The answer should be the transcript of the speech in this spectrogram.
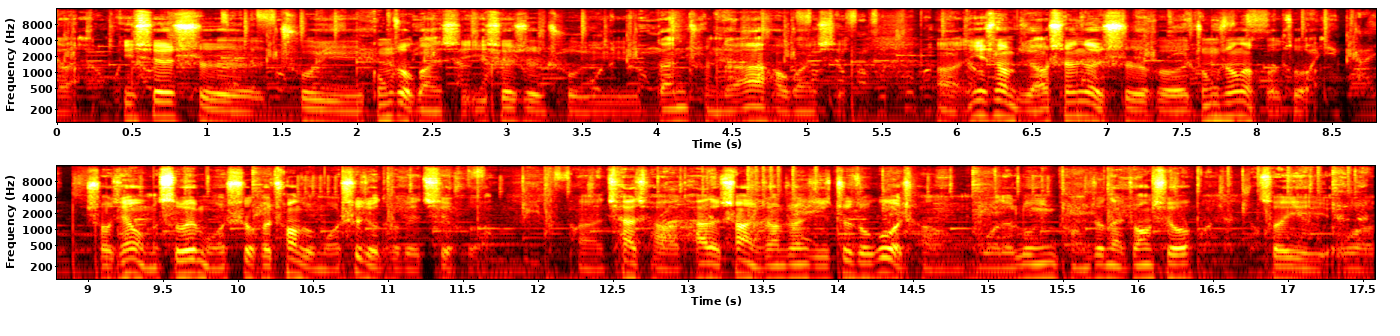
的，一些是出于工作关系，一些是处于单纯的爱好关系。呃，印象比较深的是和钟声的合作。首先，我们思维模式和创作模式就特别契合。呃，恰巧他的上一张专辑制作过程，我的录音棚正在装修，所以我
